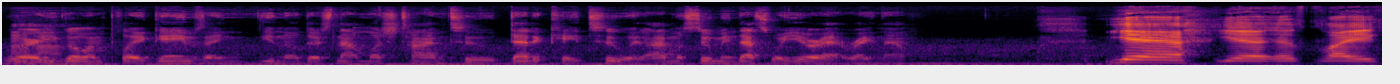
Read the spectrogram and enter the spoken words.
where you Mhm. go and play games, and you know there's not much time to dedicate to it. I'm assuming that's where you're at right now. Yeah, yeah. It's like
